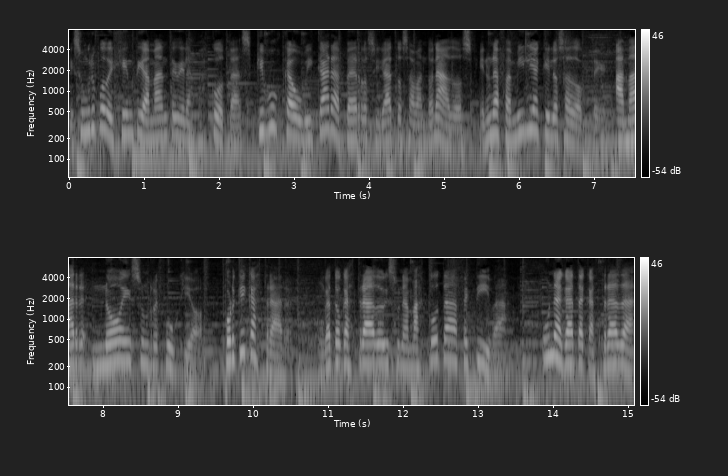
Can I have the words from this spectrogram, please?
es un grupo de gente amante de las mascotas que busca ubicar a perros y gatos abandonados en una familia que los adopte. AMAR no es un refugio. ¿Por qué castrar? Un gato castrado es una mascota afectiva una gata castrada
